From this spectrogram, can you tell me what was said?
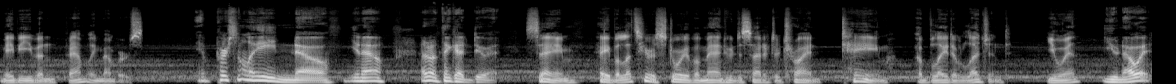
maybe even family members. Yeah, personally, no. You know, I don't think I'd do it. Same. Hey, but let's hear a story of a man who decided to try and tame a blade of legend. You in? You know it?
